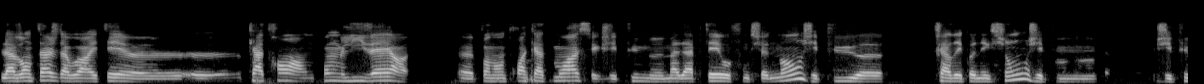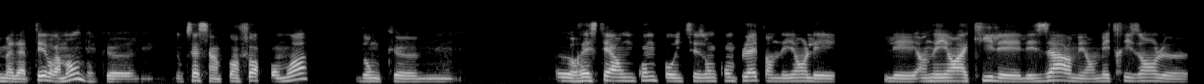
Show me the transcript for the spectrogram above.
L'avantage d'avoir été euh, euh, quatre ans à Hong Kong l'hiver pendant 3-4 mois, c'est que j'ai pu m'adapter au fonctionnement, j'ai pu faire des connexions, j'ai pu, j'ai pu m'adapter vraiment. Donc, donc ça, c'est un point fort pour moi. Donc, rester à Hong Kong pour une saison complète en ayant les, les, en ayant acquis les, les armes et en maîtrisant le,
